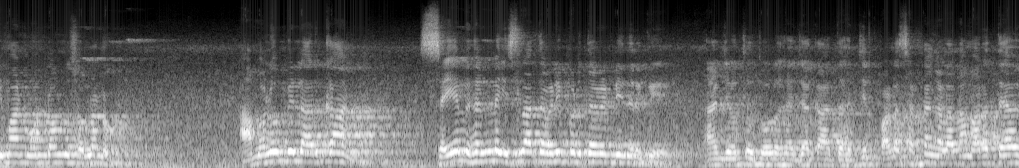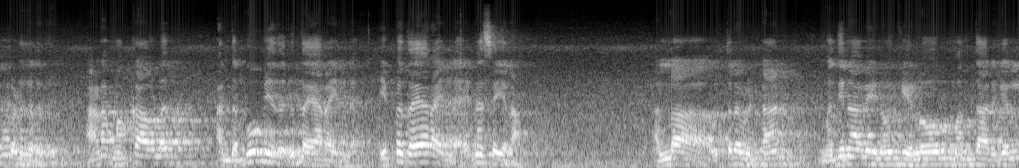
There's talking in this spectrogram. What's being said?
ஈமான் கொண்டோம்னு சொல்லணும். அமலும் பில் அர்கான் செயல்களில் இஸ்லாத்தை வெளிப்படுத்த வேண்டியது இருக்குது அஞ்சு ஒத்து தொழுக ஜக்காத்து ஹஜ்ஜின் பல சட்டங்களெல்லாம் வர தேவைப்படுகிறது. ஆனால் மக்காவில் அந்த பூமி அதுக்கு தயாராக இல்லை? இப்போ தயாராக இல்லை. என்ன செய்யலாம்? அல்லாஹ் உத்தரவிட்டான் மதினாவை நோக்கி எல்லோரும் வந்தார்கள்.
